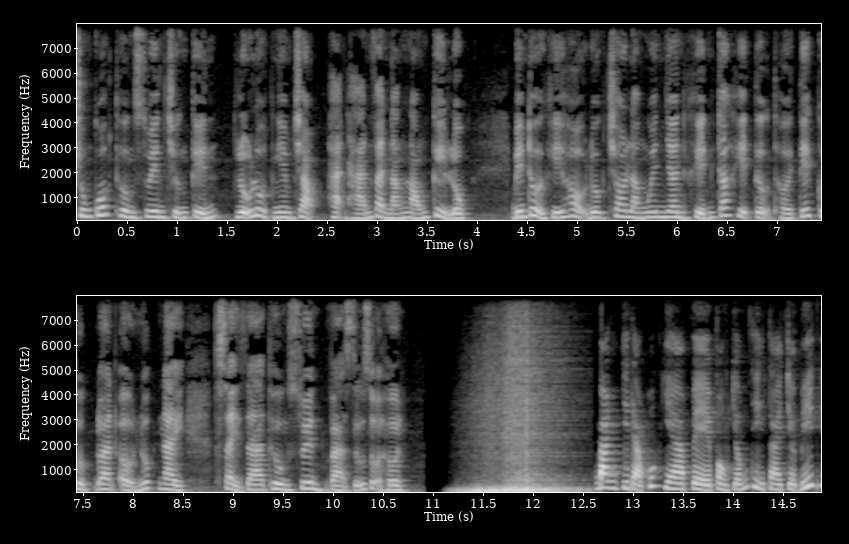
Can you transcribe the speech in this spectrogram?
Trung Quốc thường xuyên chứng kiến lũ lụt nghiêm trọng, hạn hán và nắng nóng kỷ lục. Biến đổi khí hậu được cho là nguyên nhân khiến các hiện tượng thời tiết cực đoan ở nước này xảy ra thường xuyên và dữ dội hơn. Ban chỉ đạo quốc gia về phòng chống thiên tai cho biết,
